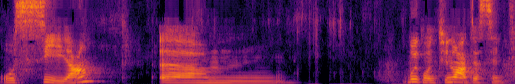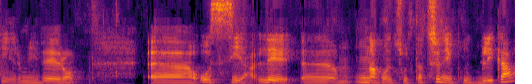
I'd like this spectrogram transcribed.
ossia ehm, voi continuate a sentirmi, vero? Eh, ossia le, eh, una consultazione pubblica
